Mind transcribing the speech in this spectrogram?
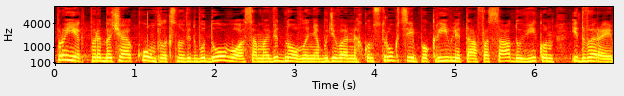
Проєкт передбачає комплексну відбудову, а саме відновлення будівельних конструкцій, покрівлі та фасаду, вікон і дверей,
